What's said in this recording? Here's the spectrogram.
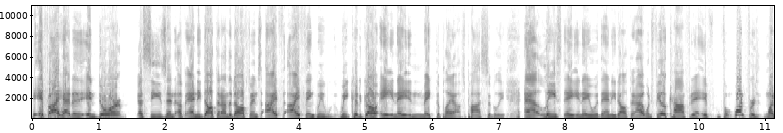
If I had to endure a season of Andy Dalton on the Dolphins, I th- I think we we could go eight and eight and make the playoffs, possibly at least eight and eight with Andy Dalton. I would feel confident if for one for one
